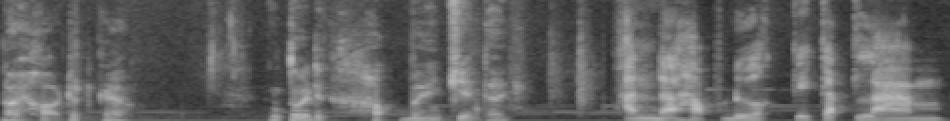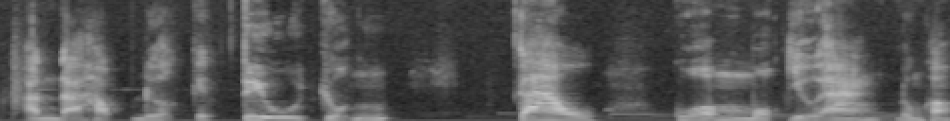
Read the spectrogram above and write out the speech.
đòi hỏi rất cao. Tôi được học về chuyện đấy. Anh đã học được cái cách làm, anh đã học được cái tiêu chuẩn cao của một dự án đúng không?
